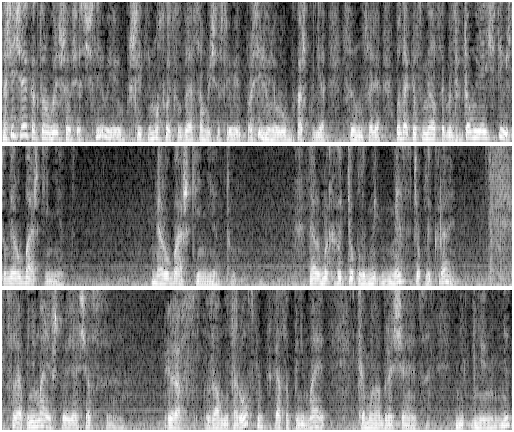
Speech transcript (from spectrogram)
Нашли человека, который говорит, что он все счастливый, и пришли к нему, сказали, да, я самый счастливый. Просили у него рубашку для сына царя. Он так рассмеялся, говорит, да потому я и счастливый, что у меня рубашки нет. У меня рубашки нету. Наверное, какое-то теплое место, теплый край. Слава, я понимаю, что я сейчас и раз зал Мусородский прекрасно понимает, к кому он обращается. Не, не, нет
